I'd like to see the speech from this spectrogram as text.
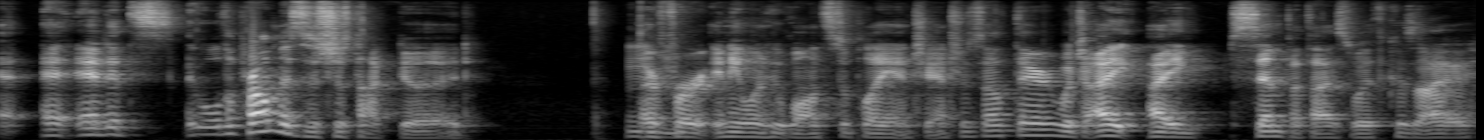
A- and it's well the problem is it's just not good or Mhm. for anyone who wants to play enchantress out there which i i sympathize with because i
